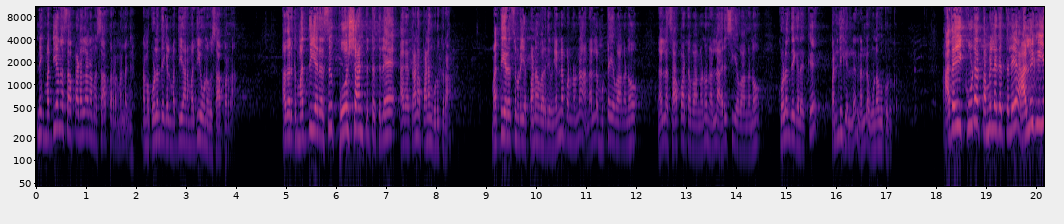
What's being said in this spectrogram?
இன்னைக்கு மத்தியான சாப்பாடெல்லாம் நம்ம சாப்பிட்றோம் இல்லைங்க. நம்ம குழந்தைகள் மத்தியான மதிய உணவு சாப்பிட்றான் அதற்கு மத்திய அரசு போஷான் திட்டத்திலே அதற்கான பணம் கொடுக்குறாங்க. மத்திய அரசினுடைய பணம் வருது. இவங்க என்ன பண்ணணும்னா நல்ல முட்டையை வாங்கணும் நல்ல சாப்பாட்டை வாங்கணும் நல்ல அரிசியை வாங்கணும் குழந்தைகளுக்கு பள்ளிகளில் நல்ல உணவு கொடுக்கணும். அதை கூட தமிழகத்திலே அழுகிய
